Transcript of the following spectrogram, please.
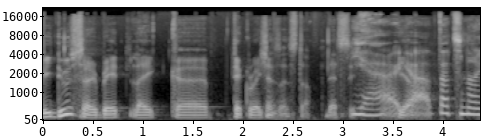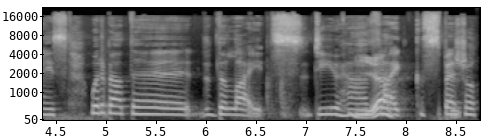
we do celebrate like uh, decorations and stuff. That's it. yeah, yeah, that's nice. What about the the lights? Do you have Yeah. like special?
